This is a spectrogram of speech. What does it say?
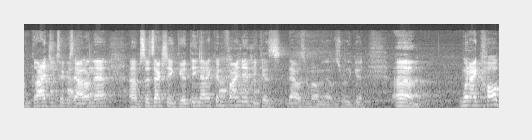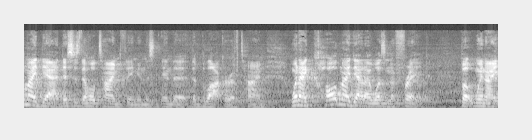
I'm glad you took us out on that. Um, so it's actually a good thing that I couldn't find it because that was a moment that was really good. Um, when I called my dad, this is the whole time thing in this in the, the blocker of time. When I called my dad, I wasn't afraid. But when I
